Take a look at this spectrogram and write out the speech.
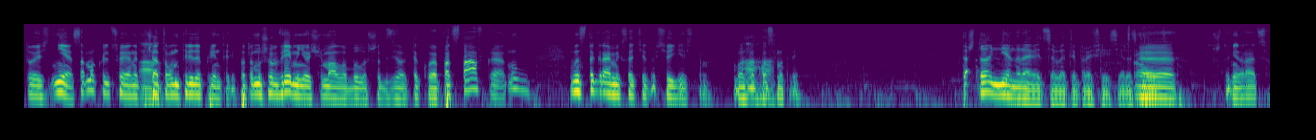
то есть, не, само кольцо я напечатал на 3D принтере, потому что времени очень мало было, чтобы сделать такое. Подставка, ну, в Инстаграме, кстати, это все есть там, можно Ага. посмотреть. Что не нравится в этой профессии? Расскажите. Э, что не нравится?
